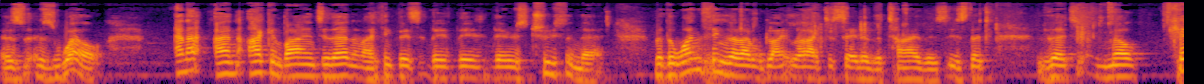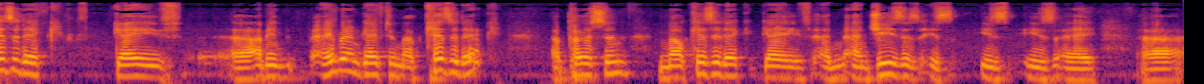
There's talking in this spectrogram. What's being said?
as as well and I, and I can buy into that, and I think there's, there, there, there is truth in that. But the one thing that I would like, like to say to the tithers is that, that Melchizedek gave, uh, I mean, Abraham gave to Melchizedek a person, Melchizedek gave, and, and Jesus is, is, is a, uh,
